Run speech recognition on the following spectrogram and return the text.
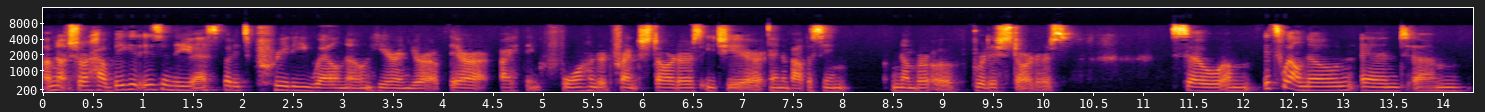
I'm not sure how big it is in the US, but it's pretty well known here in Europe. There are, I think, 400 French starters each year and about the same number of British starters. So um, it's well known, and um,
